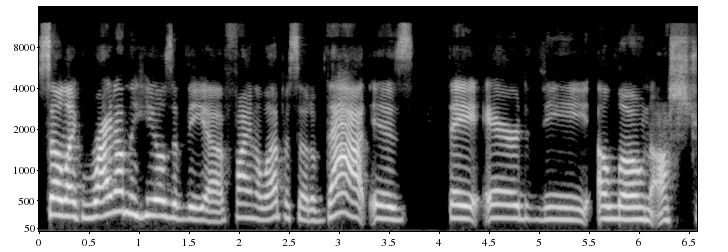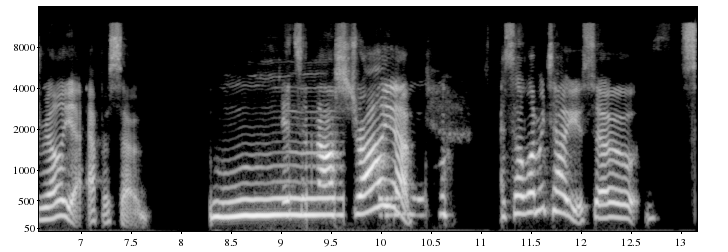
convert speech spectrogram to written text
So like right on the heels of the uh, final episode of that is they aired the Alone Australia episode. It's in Ooh. Australia. So let me tell you. So it's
